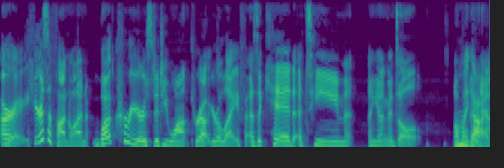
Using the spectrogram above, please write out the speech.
All right, here's a fun one. What careers did you want throughout your life as a kid, a teen, a young adult? Oh my god!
